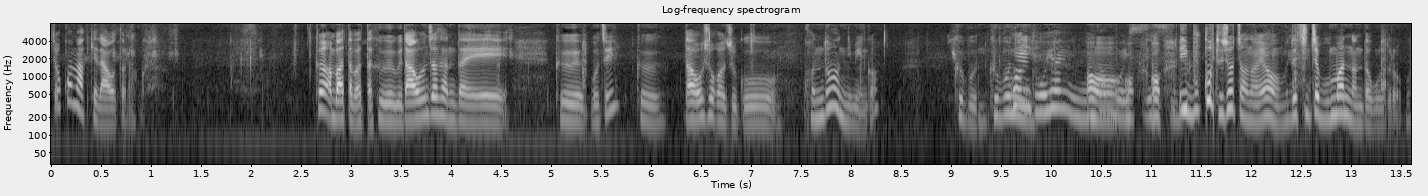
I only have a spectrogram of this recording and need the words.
조그맣게 나오더라고요. 그 아, 맞다 맞다. 그 나 혼자 산다에 그 뭐지 그 나오셔가지고 권도원님인가 그분 그분이 권도현님 어, 뭐 어, 있 어? 어, 이 묶어 드셨잖아요. 근데 진짜 못 만난다고 그러더라고.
